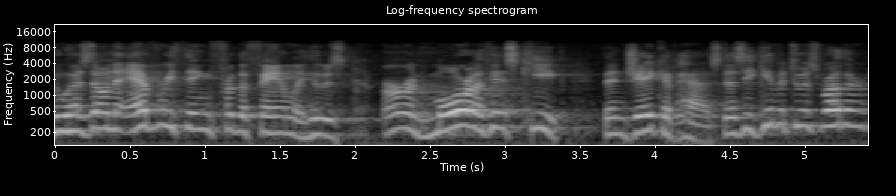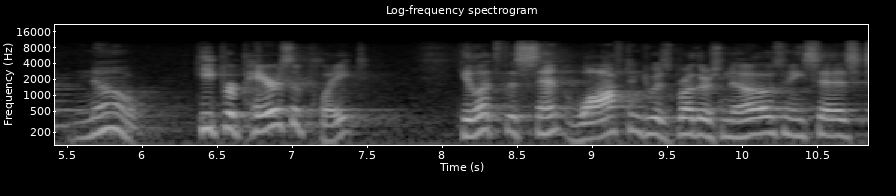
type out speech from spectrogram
who has done everything for the family, who's earned more of his keep than Jacob has? Does he give it to his brother? No. He prepares a plate. He lets the scent waft into his brother's nose, and he says,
